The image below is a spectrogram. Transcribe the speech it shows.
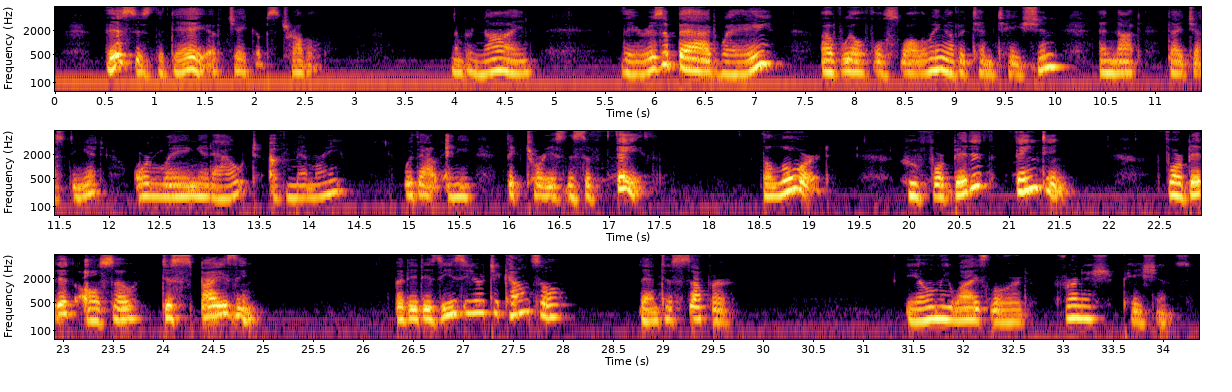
This is the day of Jacob's trouble. Number nine, there is a bad way of willful swallowing of a temptation and not digesting it or laying it out of memory without any victoriousness of faith. The Lord, who forbiddeth fainting, forbiddeth also despising. But it is easier to counsel than to suffer. The only wise Lord, furnish patience.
